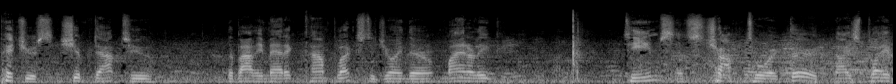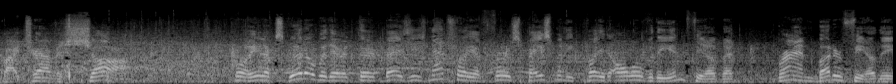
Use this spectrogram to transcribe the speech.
pitchers shipped out to the Bobby Mattick complex to join their minor league teams. That's chopped toward third. Nice play by Travis Shaw. Boy, he looks good over there at third base. He's naturally a first baseman. He played all over the infield, but Brian Butterfield, the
